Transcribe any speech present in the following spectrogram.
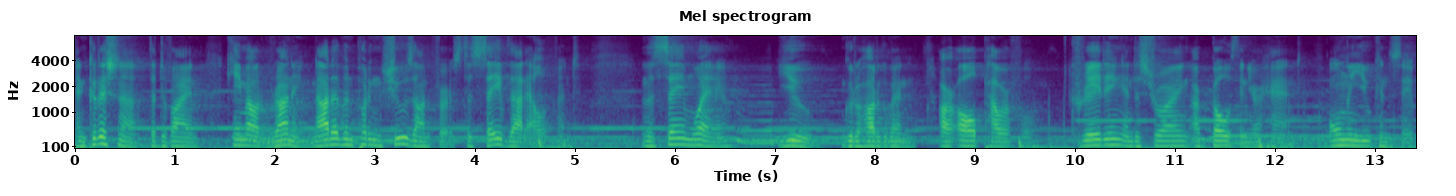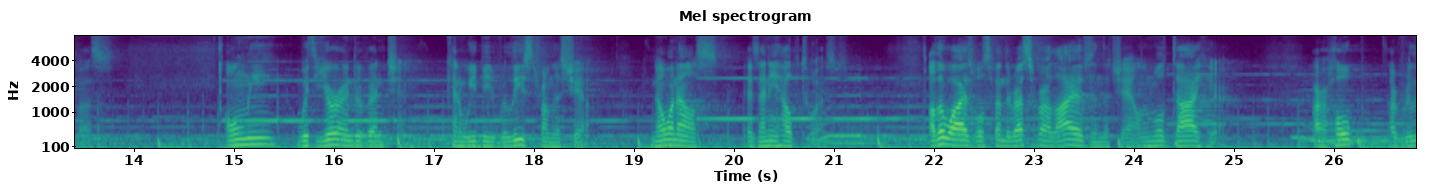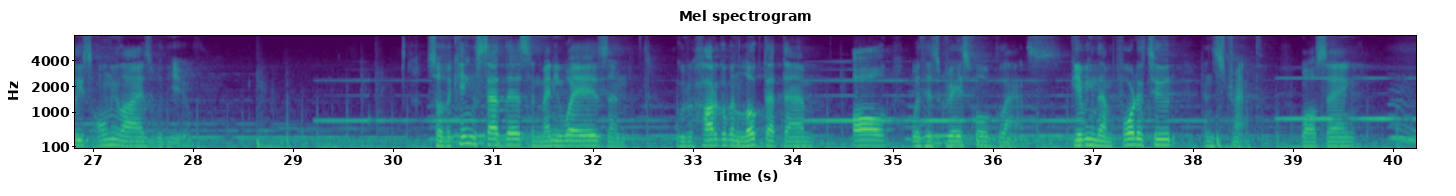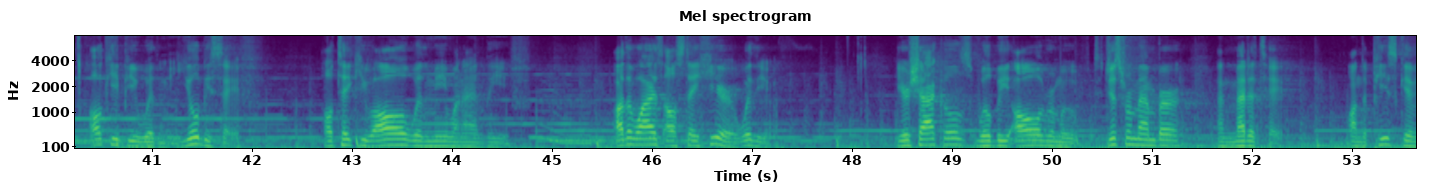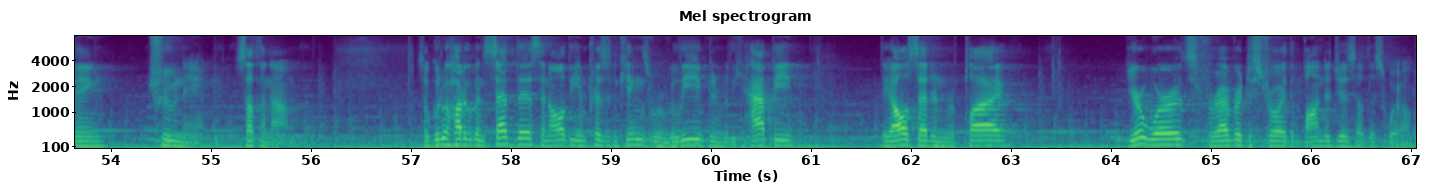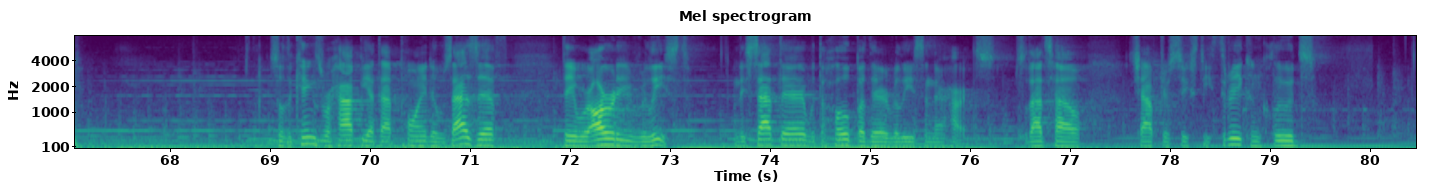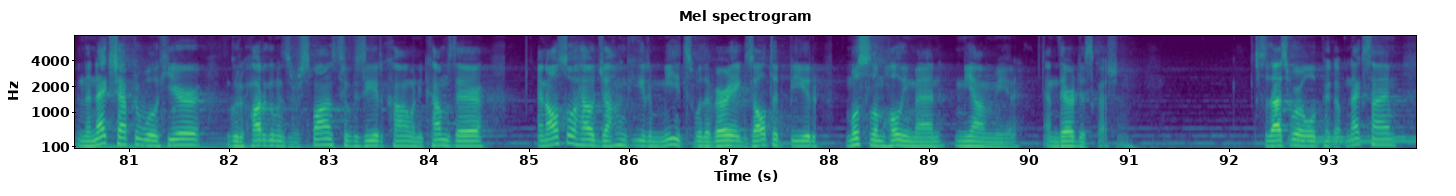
and Krishna, the divine, came out running, not even putting shoes on first, to save that elephant. In the same way, you, Guru Hargobind, are all powerful. Creating and destroying are both in your hand. Only you can save us. Only with your intervention can we be released from this jail. No one else is any help to us. Otherwise, we'll spend the rest of our lives in the jail and we'll die here. Our hope of release only lies with you. So the king said this in many ways, and Guru Hargobind looked at them all with his graceful glance, giving them fortitude and strength, while saying, I'll keep you with me. You'll be safe. I'll take you all with me when I leave. Otherwise, I'll stay here with you. Your shackles will be all removed. Just remember and meditate on the peace giving true name, Satnam. So Guru Hargobind said this, and all the imprisoned kings were relieved and really happy. They all said in reply, Your words forever destroy the bondages of this world. So the kings were happy at that point. It was as if they were already released. And they sat there with the hope of their release in their hearts. So that's how chapter 63 concludes. In the next chapter, we'll hear Guru Hargobind's response to Vizier Khan when he comes there, and also how Jahangir meets with a very exalted Pir, Muslim holy man, Mian Mir, and their discussion. So that's where we'll pick up next time.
